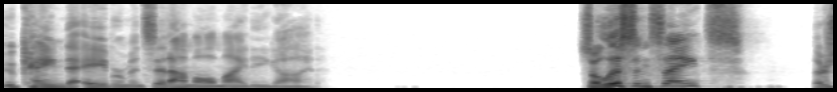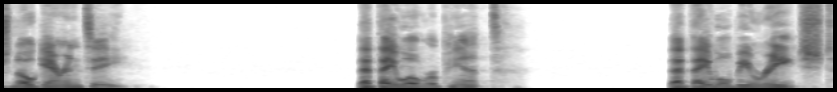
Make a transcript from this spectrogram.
who came to Abram and said, I'm Almighty God. So listen, saints, there's no guarantee that they will repent, that they will be reached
